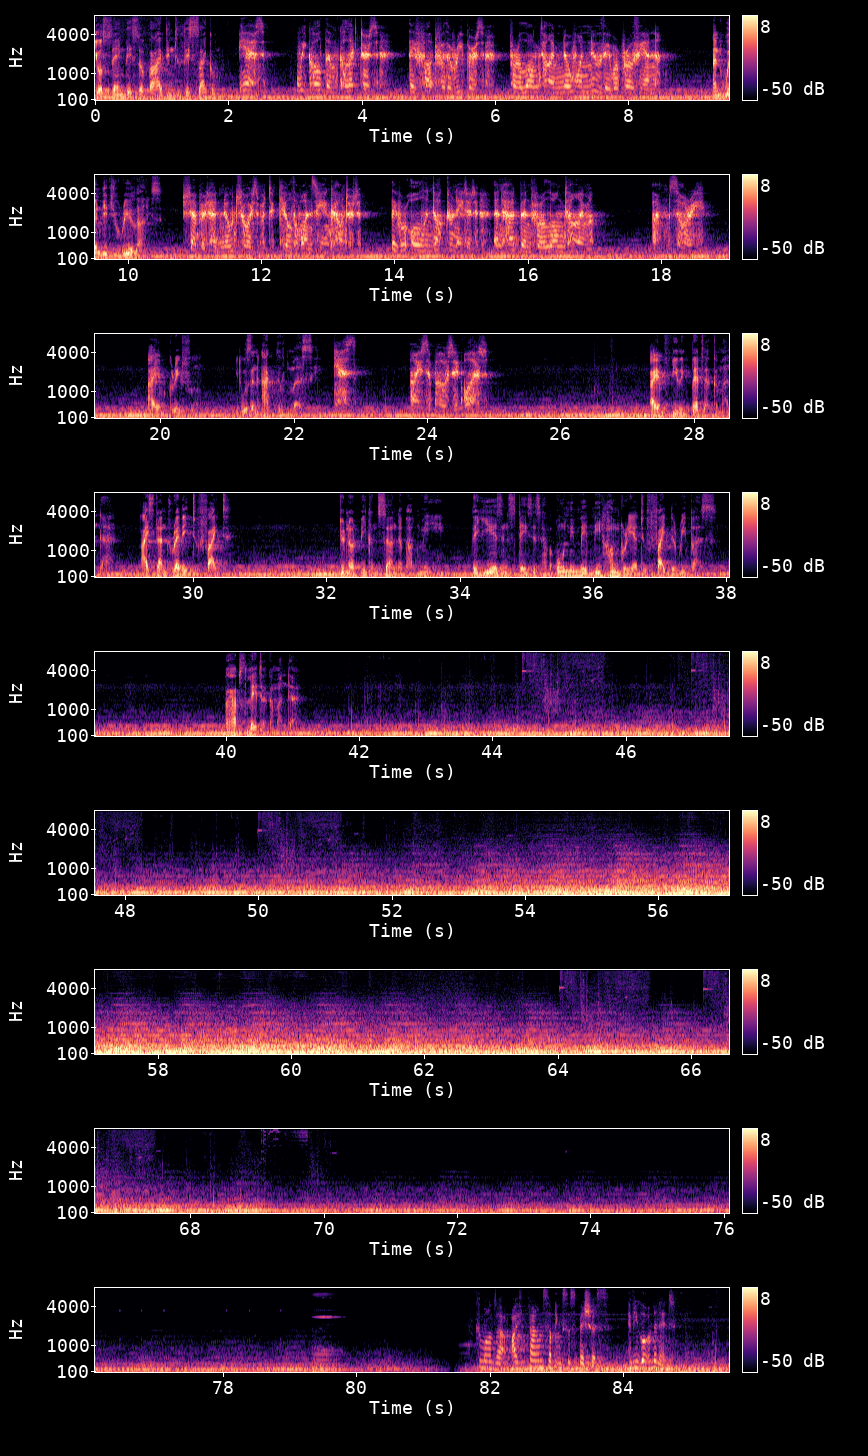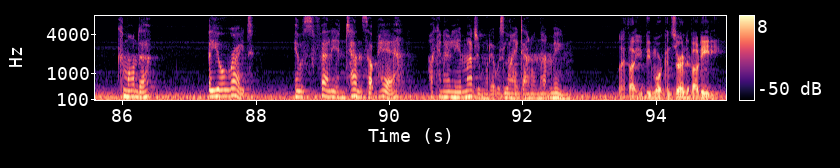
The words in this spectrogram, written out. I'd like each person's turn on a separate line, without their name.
You're saying they survived into this cycle?
Yes. We called them Collectors. They fought for the Reapers. For a long time, no one knew they were Prothean.
And when did you realize?
Shepard had no choice but to kill the ones he encountered. They were all indoctrinated, and had been for a long time. I'm sorry.
I am grateful. It was an act of mercy.
Yes. I suppose it was.
I am feeling better, Commander. I stand ready to fight. Do not be concerned about me. The years in stasis have only made me hungrier to fight the Reapers. Perhaps later, Commander.
Commander, I found something suspicious. Have you got a minute?
Commander, are you alright? It was fairly intense up here. I can only imagine what it was like down on that moon.
I thought you'd be more concerned about EDI.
